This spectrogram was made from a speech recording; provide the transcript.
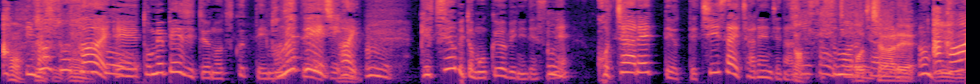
あ今、そうそうそうはい、えー、止めページっていうのを作っていま止して。めページ？はい。うん。月曜日と木曜日にですね、こちゃれって言って小さいチャレンジなんです。小さいスモールこちゃれ、うんあ、かわ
